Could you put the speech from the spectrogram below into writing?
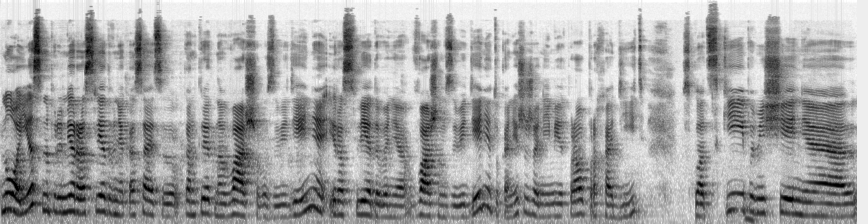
Но если, например, расследование касается конкретно вашего заведения и расследования в вашем заведении, то, конечно же, они имеют право проходить складские помещения,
